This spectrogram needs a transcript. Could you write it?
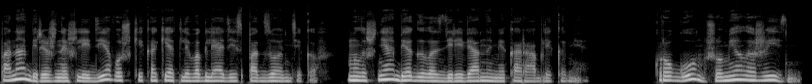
по набережной шли девушки, кокетливо глядя из-под зонтиков. Малышня бегала с деревянными корабликами. Кругом шумела жизнь.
